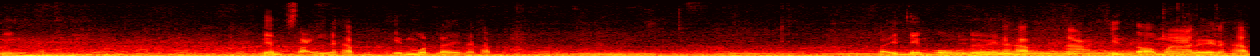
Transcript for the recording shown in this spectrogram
นี่ครับเลี่ยมใสนะครับ เห็นหมดเลยนะครับ ใสเต็มองค์เลยนะครับอ่าชิ้นต่อมาเลยนะครับ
